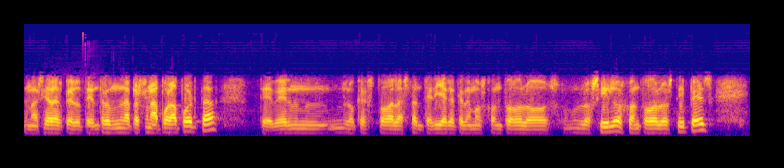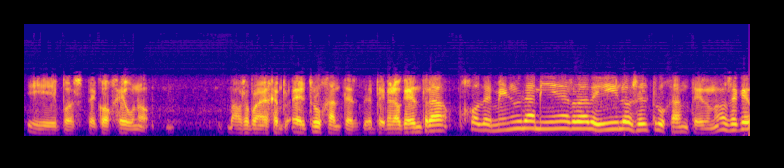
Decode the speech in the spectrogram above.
demasiadas, pero te entra una persona por la puerta, te ven lo que es toda la estantería que tenemos con todos los, los hilos, con todos los tipes y pues te coge uno vamos a poner ejemplo, el True Hunter, el primero que entra, joder, menuda mierda de hilos el True Hunter, no sé qué,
